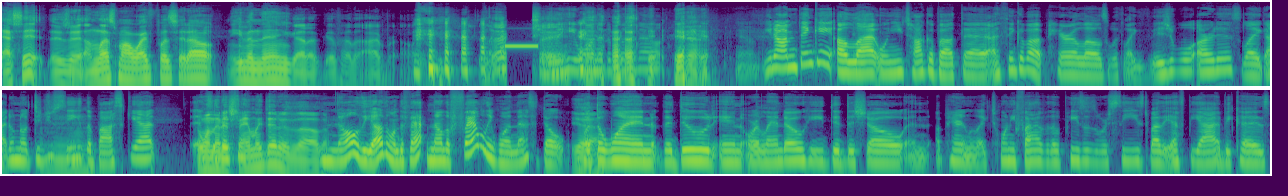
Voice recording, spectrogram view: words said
that's it. There's a, unless my wife puts it out, even then you gotta give her the eyebrow. Like, he wanted to put it out. yeah. yeah. You know, I'm thinking a lot when you talk about that. I think about parallels with like visual artists. Like, I don't know, did you mm. see the Basquiat the one that his family did, or the other? No, the other one. The fa- now the family one. That's dope. Yeah. But the one, the dude in Orlando, he did the show, and apparently like 25 of the pieces were seized by the FBI because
